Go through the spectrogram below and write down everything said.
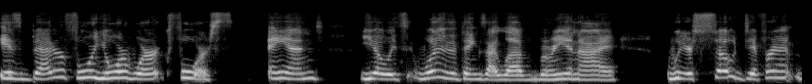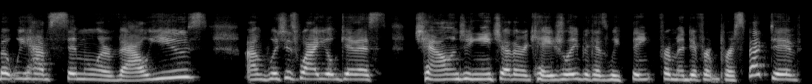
is better for your workforce. And, you know, it's one of the things I love. Marie and I, we're so different, but we have similar values, um, which is why you'll get us challenging each other occasionally because we think from a different perspective.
